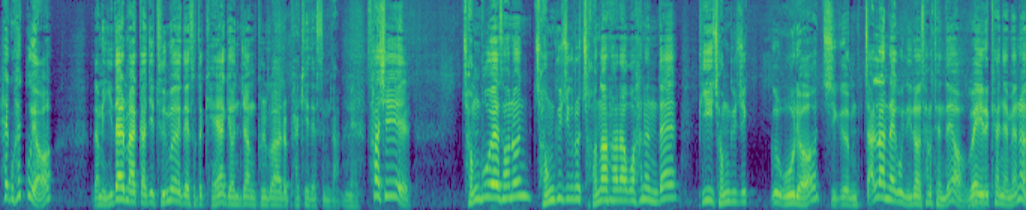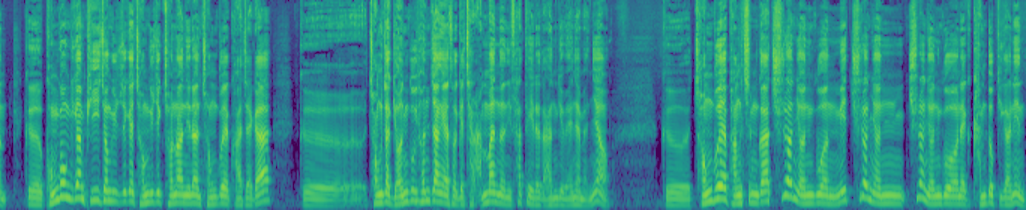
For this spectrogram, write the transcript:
해고했고요. 그다음에 이달 말까지 두 명에 대해서도 계약 연장 불가를 밝히게 됐습니다. 네. 사실 정부에서는 정규직으로 전환하라고 하는데 비정규직 을 오히려 지금 잘라내고 있는 이런 상태인데요. 왜 이렇게 하냐면은 그 공공기관 비정규직의 정규직 전환이란 정부의 과제가 그 정작 연구 현장에서 이게 잘 안 맞는 이 사태에 일어나는 게 왜냐면요. 그 정부의 방침과 출연 연구원 및 출연 연 출연 연구원의 그 감독 기관인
